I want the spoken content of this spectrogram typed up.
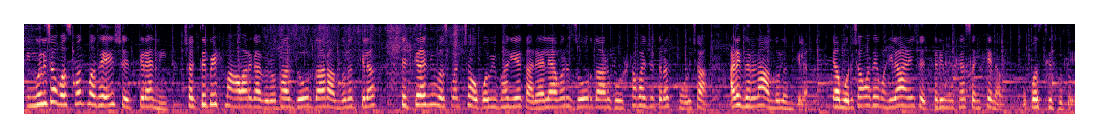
हिंगोलीच्या वसमतमध्ये शेतकऱ्यांनी शक्तीपीठ महामार्गाविरोधात जोरदार आंदोलन केलं. शेतकऱ्यांनी वसमतच्या उपविभागीय कार्यालयावर जोरदार घोषणाबाजी करत मोर्चा आणि धरणं आंदोलन केलं. या मोर्चामध्ये महिला आणि शेतकरी मोठ्या संख्येनं उपस्थित होते.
